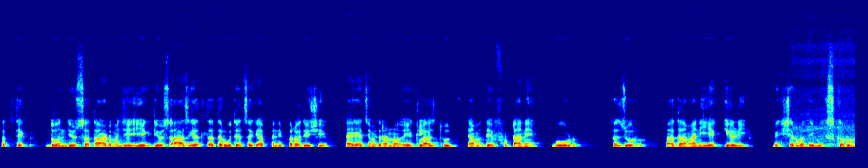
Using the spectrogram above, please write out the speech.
प्रत्येक दोन दिवसात आड म्हणजे एक दिवस आज घेतला तर उद्याचा गॅप आणि परवा दिवशी. काय घ्यायचं मित्रांनो? एक ग्लास दूध त्यामध्ये फुटाणे गूळ खजूर बदाम आणि एक केळी. मिक्सरमध्ये मिक्स करून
